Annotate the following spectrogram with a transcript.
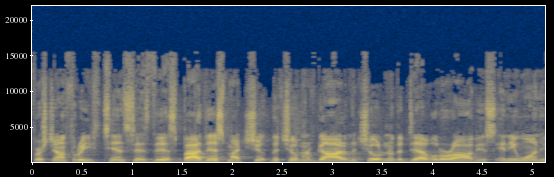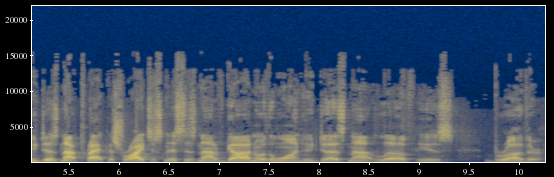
1 John 3 10 says this By this my ch- the children of God and the children of the devil are obvious. Anyone who does not practice righteousness is not of God, nor the one who does not love his brother.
